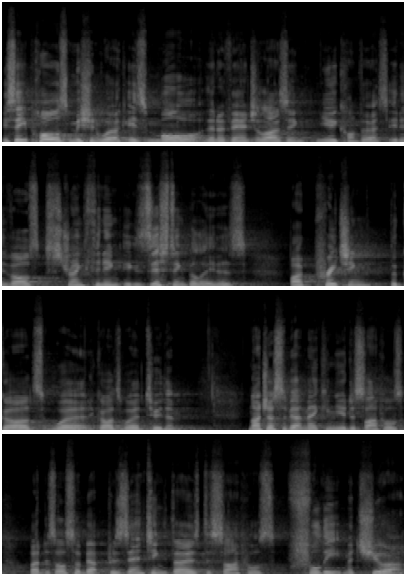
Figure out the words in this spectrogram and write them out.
You see, Paul's mission work is more than evangelizing new converts, it involves strengthening existing believers by preaching the God's word, God's word to them. Not just about making new disciples, but it's also about presenting those disciples fully mature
